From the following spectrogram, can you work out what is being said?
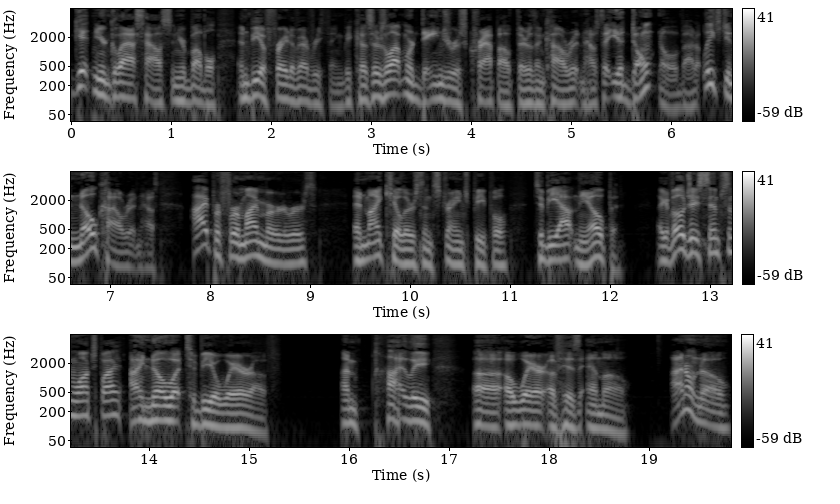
get in your glass house and your bubble and be afraid of everything because there's a lot more dangerous crap out there than Kyle Rittenhouse that you don't know about. At least you know Kyle Rittenhouse. I prefer my murderers and my killers and strange people to be out in the open. Like if O.J. Simpson walks by, I know what to be aware of. I'm highly uh, aware of his mo. I don't know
